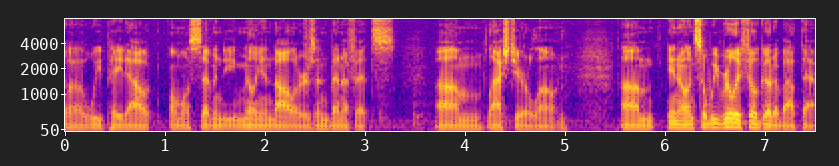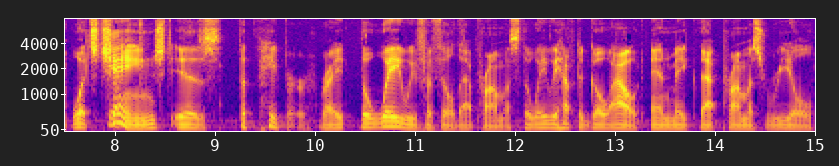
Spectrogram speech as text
uh, we paid out almost seventy million dollars in benefits um, last year alone. Um, you know, and so we really feel good about that. What's changed yeah. is the paper, right? The way we fulfill that promise, the way we have to go out and make that promise real.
